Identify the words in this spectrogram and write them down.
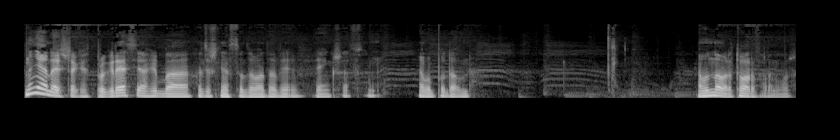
No nie, no jeszcze jakaś progresja chyba, chociaż nie Stodoła to większa w sumie. Albo podobna. Albo dobra, Torwar może.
